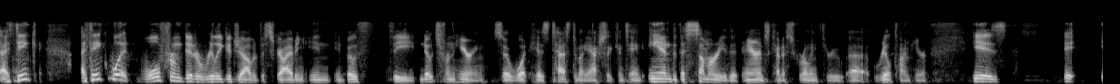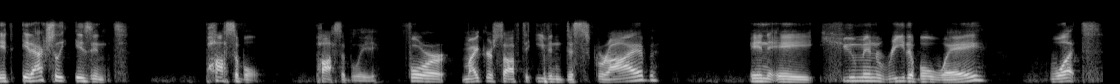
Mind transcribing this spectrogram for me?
I think I think what Wolfram did a really good job of describing in, in both the notes from the hearing, so what his testimony actually contained, and the summary that Aaron's kind of scrolling through uh, real time here, is it, it it actually isn't possible, possibly for Microsoft to even describe in a human readable way what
